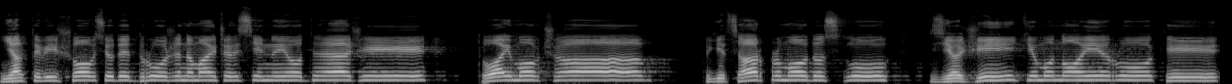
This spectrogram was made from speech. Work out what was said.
як ти війшов сюди, друже, не маючи весільної одежі, той мовчав. Тоді цар промов до слуг, з'яжіть йому ноги руки,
